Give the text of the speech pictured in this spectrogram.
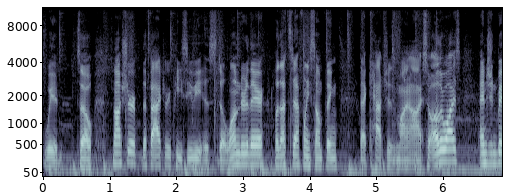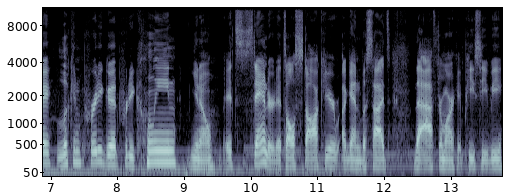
weird. So not sure if the factory PCV is still under there, but that's definitely something that catches my eye. So otherwise, engine bay looking pretty good, pretty clean. You know, it's standard. It's all stock here. Again, besides the aftermarket PCV.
